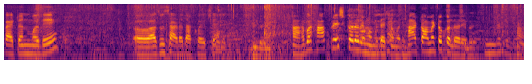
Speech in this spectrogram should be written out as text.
पॅटर्नमध्ये अजून साड्या दाखवायच्या. हां बघ हा फ्रेश कलर आहे मम्मी त्याच्यामध्ये हा टॉमॅटो कलर आहे हां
